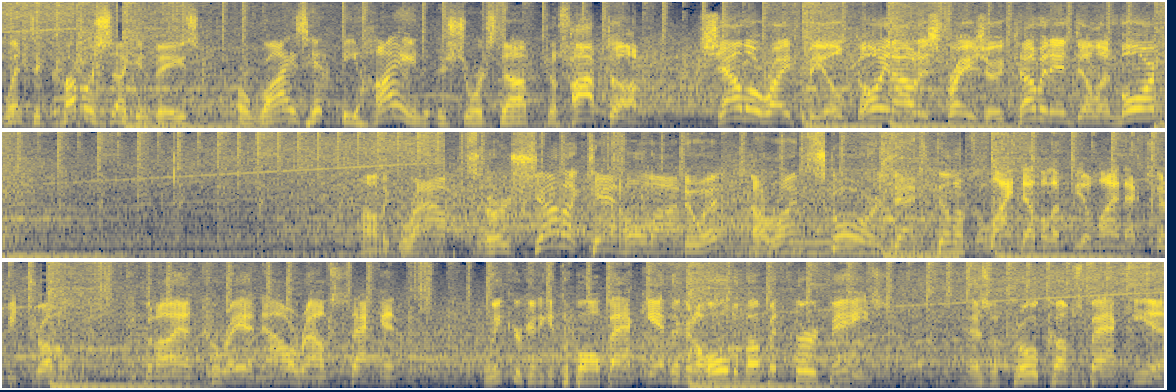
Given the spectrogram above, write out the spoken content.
went to cover second base. Arraez hit behind the shortstop. Just hopped up. Shallow right field. Going out is Frazier. Coming in, Dylan Moore. On the ground, Urshela can't hold on to it. A run scores. That's. There's a line down the left field line. That's going to be trouble. Keep an eye on Correa now around second. Winker going to get the ball back in. They're going to hold him up at third base as a throw comes back in.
